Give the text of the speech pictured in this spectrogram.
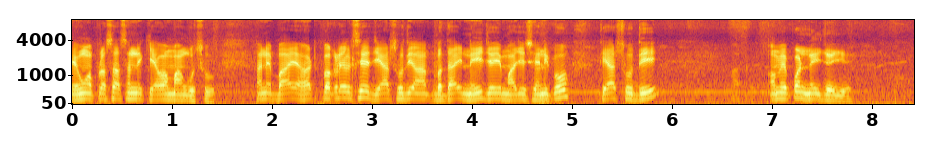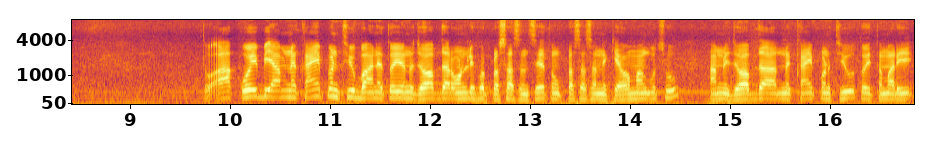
એ હું આ પ્રશાસનને કહેવા માંગુ છું. અને બાએ હટ પકડેલ છે, જ્યાર સુધી આ બધાય નહીં જઈએ માજી સૈનિકો, ત્યાર સુધી અમે પણ નહીં જઈએ. તો આ કોઈ બી આમને કાંઈ પણ થયું બાને, તો એનો જવાબદાર ઓનલી ફોર પ્રશાસન છે, તો હું પ્રશાસનને કહેવા માંગુ છું. આમની જવાબદારને કાંઈ પણ થયું, તો એ તમારી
